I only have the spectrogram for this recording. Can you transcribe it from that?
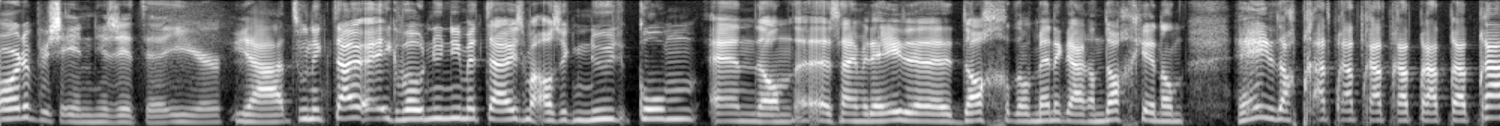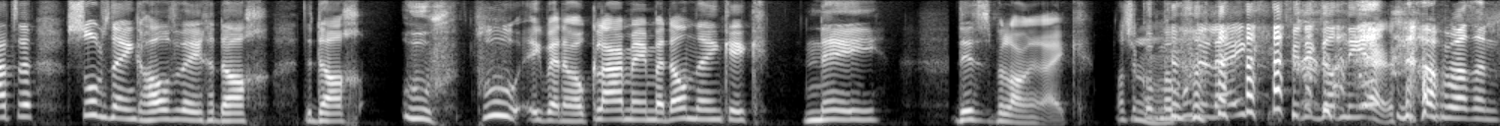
oordopjes in zitten, hier. Ja, toen ik thuis, ik woon nu niet meer thuis, maar als ik nu kom en dan eh, zijn we de hele dag, dan ben ik daar een dagje en dan de hele dag praat, praat, praat, praat, praat, praat, praten. Soms denk ik halverwege dag, de dag, oeh, poeh, ik ben er wel klaar mee, maar dan denk ik, nee, dit is belangrijk. Als ik op mijn moeder lijk, vind ik dat niet erg. Nou, wat een,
